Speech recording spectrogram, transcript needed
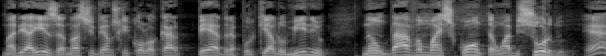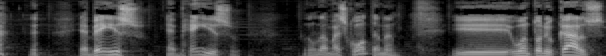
Maria Isa, nós tivemos que colocar pedra porque alumínio não dava mais conta. Um absurdo. É, é bem isso. É bem isso. Não dá mais conta, né? E o Antônio Carlos,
